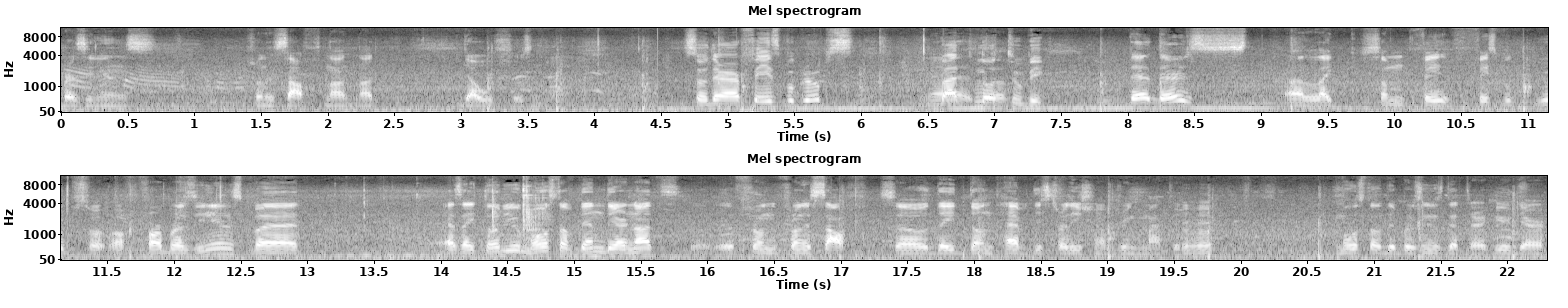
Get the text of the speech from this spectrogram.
Brazilians from the south, not not gauchos. so there are Facebook groups, but not so- too big. There, there's uh, like some fa- Facebook groups for, of- for Brazilians, but as I told you, most of them they're not uh, from from the south, so they don't have this tradition of drinking mate. Mhm. Most of the Brazilians that are here, they're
